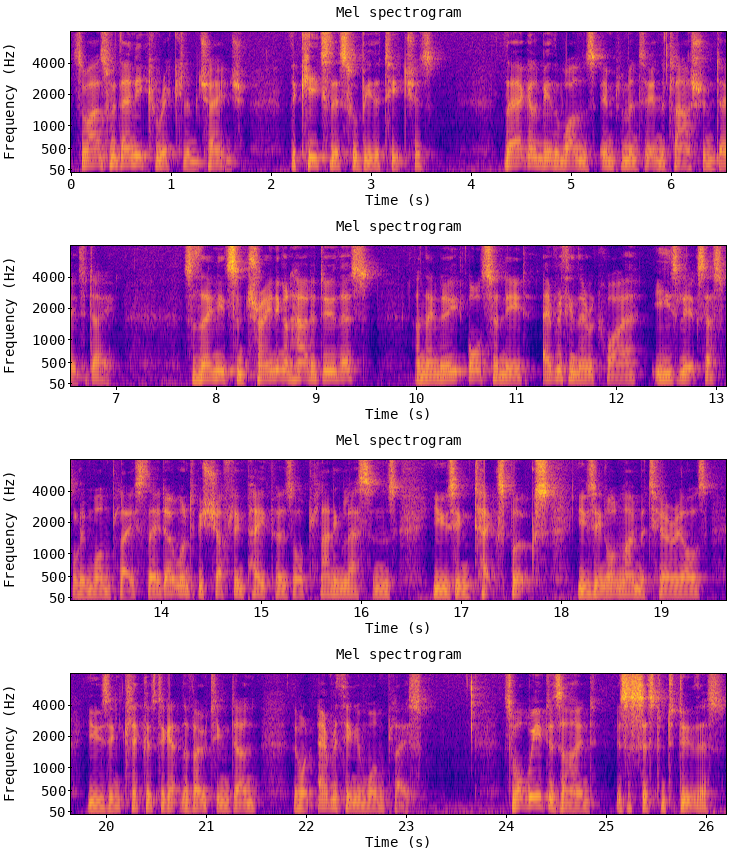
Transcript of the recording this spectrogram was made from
So as with any curriculum change, the key to this will be the teachers. They're going to be the ones implement it in the classroom day to day. So they need some training on how to do this and they also need everything they require easily accessible in one place. They don't want to be shuffling papers or planning lessons using textbooks, using online materials, using clickers to get the voting done. They want everything in one place. So what we've designed is a system to do this.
